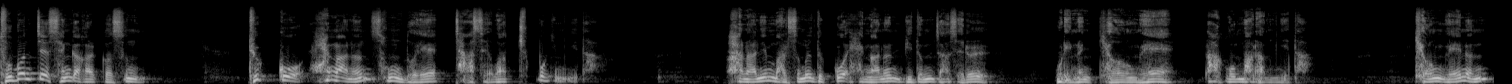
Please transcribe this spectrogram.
두 번째 생각할 것은 듣고 행하는 성도의 자세와 축복입니다. 하나님 말씀을 듣고 행하는 믿음 자세를 우리는 경외라고 말합니다. 경외는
